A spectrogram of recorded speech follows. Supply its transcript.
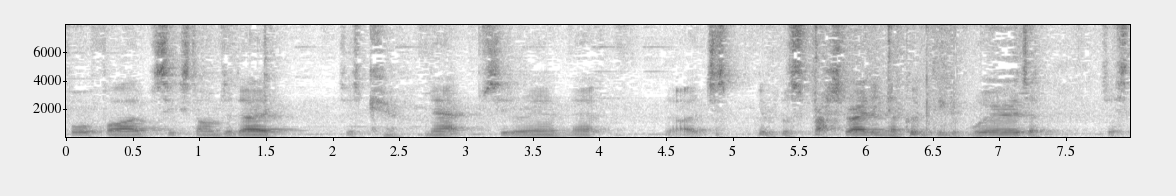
four, five, six times a day. Just nap, sit around, nap. It was frustrating. I couldn't think of words. I just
